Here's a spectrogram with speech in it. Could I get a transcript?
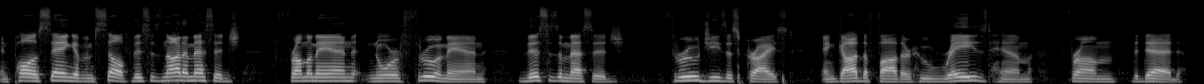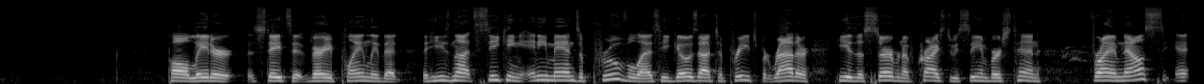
and Paul is saying of himself, this is not a message from a man nor through a man. This is a message through Jesus Christ and God the Father who raised him from the dead. Paul later states it very plainly that, that he's not seeking any man's approval as he goes out to preach, but rather he is a servant of Christ. We see in verse 10 For, I am now, eh,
